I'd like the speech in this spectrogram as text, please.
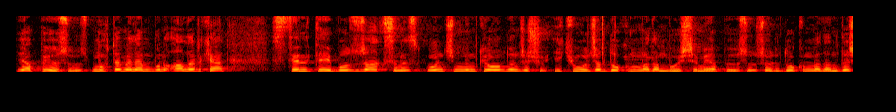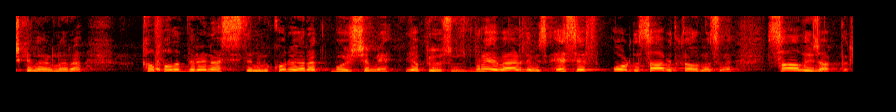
yapıyorsunuz. Muhtemelen bunu alırken steriliteyi bozacaksınız. Onun için mümkün olduğunca şu iki uca dokunmadan bu işlemi yapıyorsunuz. Şöyle dokunmadan dış kenarlara kapalı drenaj sistemini koruyarak bu işlemi yapıyorsunuz. Buraya verdiğimiz SF orada sabit kalmasını sağlayacaktır.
